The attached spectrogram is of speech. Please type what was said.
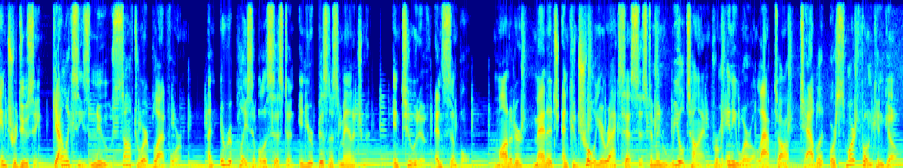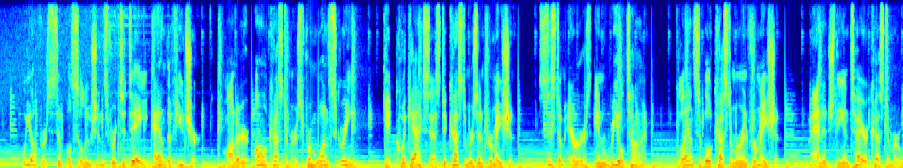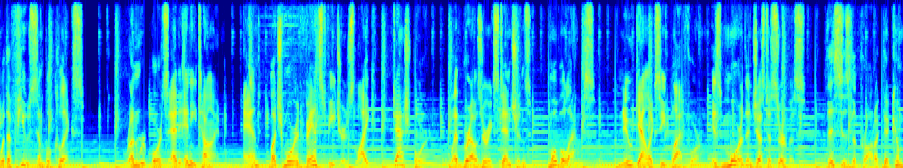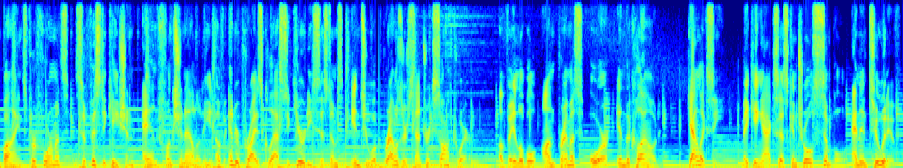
Introducing Galaxy's new software platform, an irreplaceable assistant in your business management. Intuitive and simple. Monitor, manage, and control your access system in real time from anywhere a laptop, tablet, or smartphone can go. We offer simple solutions for today and the future. Monitor all customers from one screen. Get quick access to customers' information. System errors in real time. Glanceable customer information. Manage the entire customer with a few simple clicks. Run reports at any time. And much more advanced features like dashboard, web browser extensions, mobile apps. New Galaxy Platform is more than just a service. This is the product that combines performance, sophistication, and functionality of enterprise-class security systems into a browser-centric software. Available on-premise or in the cloud. Galaxy, making access control simple and intuitive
